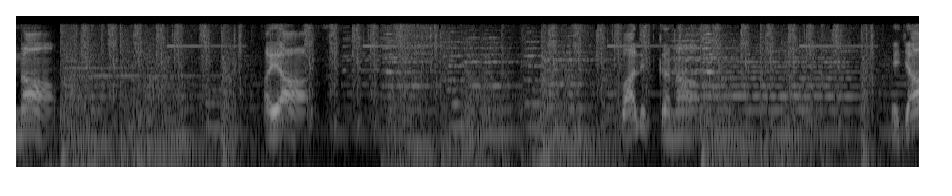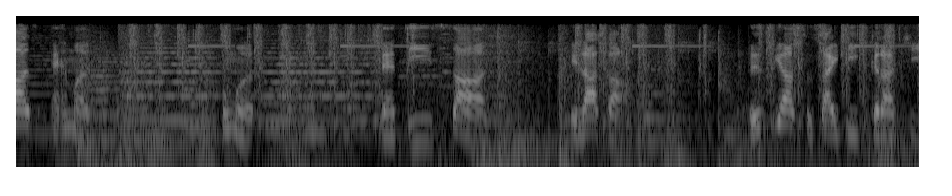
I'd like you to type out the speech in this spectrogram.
नाम अयाज वालिद का नाम, एजाज अहमद, उम्र 33 साल, इलाका, रिजिया सोसाइटी, कराची।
